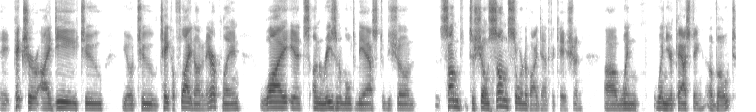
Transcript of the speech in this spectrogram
a picture ID to you know to take a flight on an airplane, why it's unreasonable to be asked to be shown some to show some sort of identification uh, when when you're casting a vote.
